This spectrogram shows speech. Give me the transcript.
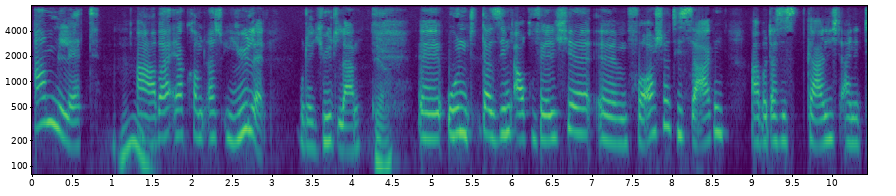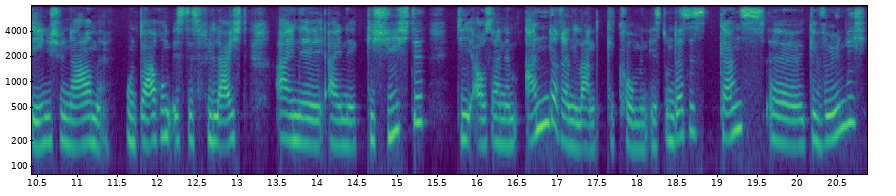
Amlet, mhm. aber er kommt aus Jülen oder Jüdland. Ja. Äh, und da sind auch welche äh, Forscher, die sagen, aber das ist gar nicht eine dänische Name. Und darum ist es vielleicht eine, eine Geschichte, die aus einem anderen Land gekommen ist. Und das ist ganz äh, gewöhnlich.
